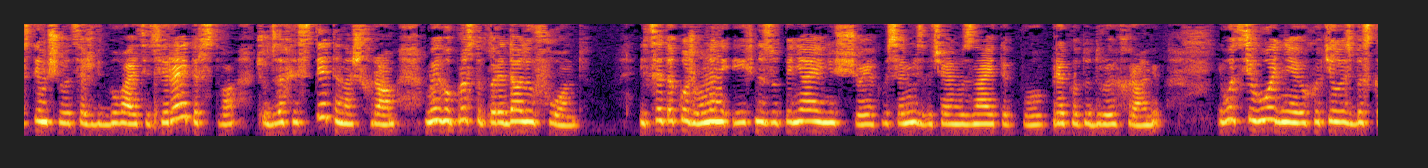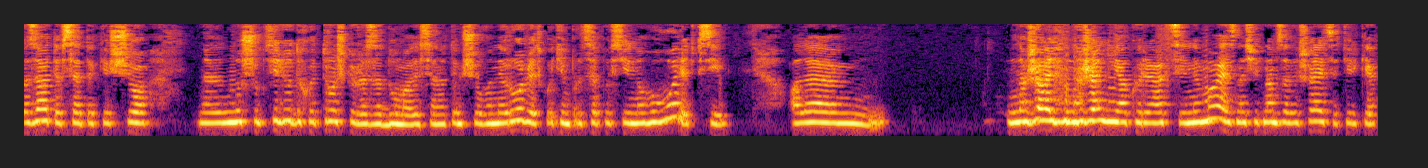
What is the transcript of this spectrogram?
з тим, що це ж відбувається ці рейдерства, щоб захистити наш храм, ми його просто передали у фонд. І це також воно їх не зупиняє ніщо, як ви самі, звичайно, знаєте по прикладу других храмів. І от сьогодні хотілося би сказати все-таки, що е, ну, щоб ці люди хоч трошки вже задумалися над тим, що вони роблять, хоч їм про це постійно говорять всі. Але, на жаль, на жаль, ніякої реакції немає, значить, нам залишається тільки,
